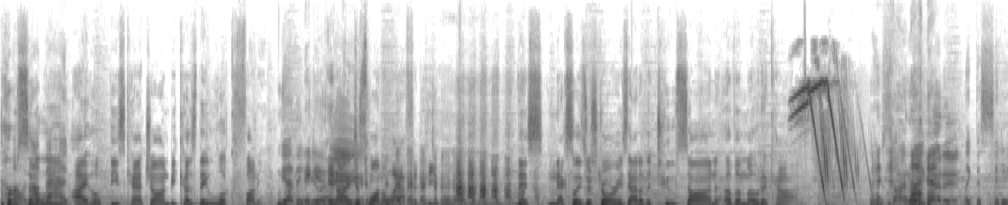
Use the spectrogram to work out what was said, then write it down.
Personally, oh, bad. I hope these catch on because they look funny. yeah, they, They do. do. And I just want to laugh at people. this next laser story is out of the Tucson of Emoticon. I don't get it. Like the city?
